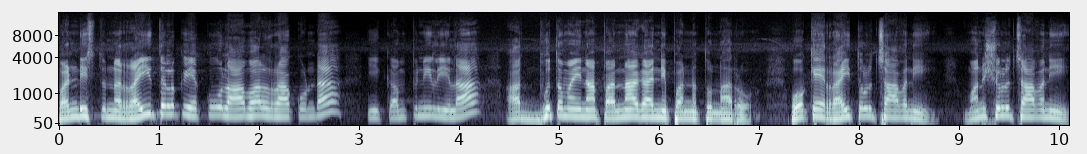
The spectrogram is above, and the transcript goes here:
పండిస్తున్న రైతులకు ఎక్కువ లాభాలు రాకుండా ఈ కంపెనీలు ఇలా అద్భుతమైన పన్నాగాన్ని పన్నుతున్నారు. ఓకే రైతులు చావని మనుషులు చావని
